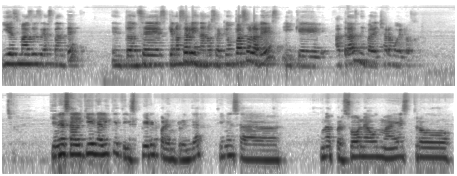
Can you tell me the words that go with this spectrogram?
y es más desgastante. Entonces, que no se rindan. O sea, que un paso a la vez y que atrás ni para echar vuelo. ¿Tienes a alguien, alguien que te inspire para emprender? ¿Tienes a una persona, un maestro,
